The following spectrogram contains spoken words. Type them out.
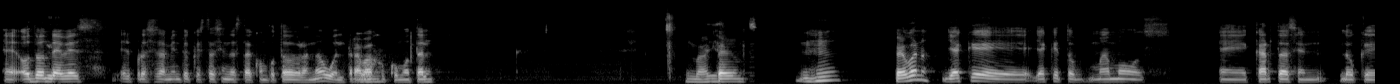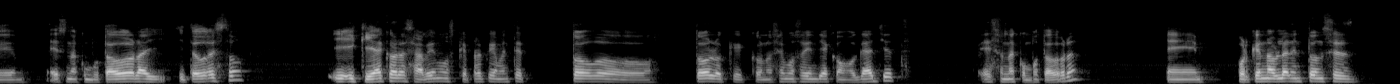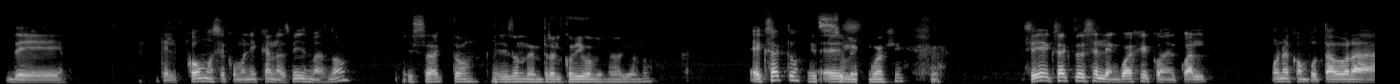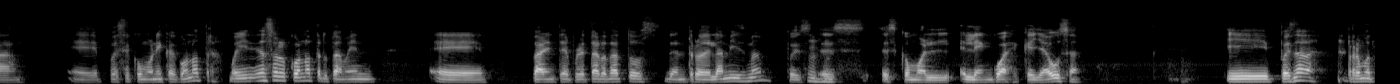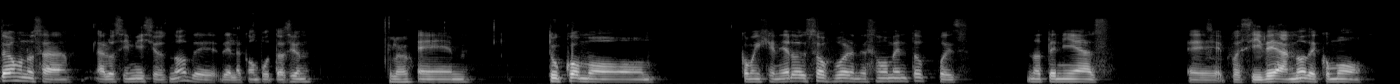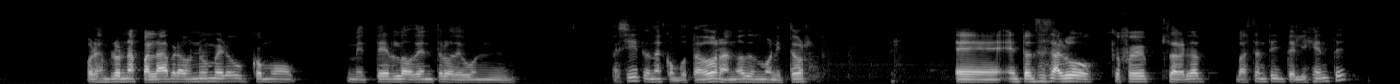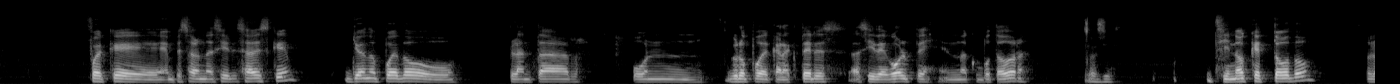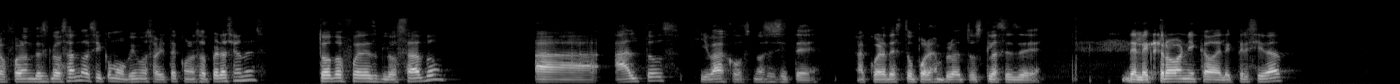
eh, o dónde ves el procesamiento que está haciendo esta computadora, ¿no? O el trabajo como tal. Vaya. Pero. Pero bueno, ya que, ya que tomamos eh, cartas en lo que es una computadora y, y todo esto, y, y que ya que ahora sabemos que prácticamente todo, todo lo que conocemos hoy en día como gadget es una computadora, eh, ¿por qué no hablar entonces de del cómo se comunican las mismas, ¿no? Exacto. Ahí es donde entra el código binario, ¿no? Exacto. Es, es- su lenguaje. Sí, exacto, es el lenguaje con el cual una computadora eh, pues se comunica con otra. Bueno, y no solo con otra, también eh, para interpretar datos dentro de la misma, pues es, es como el, el lenguaje que ella usa. Y pues nada, remontémonos a, a los inicios, ¿no? De, de la computación. Claro. Em, tú como, como ingeniero de software en ese momento, pues no tenías eh, pues idea, ¿no? De cómo, por ejemplo, una palabra o un número, cómo meterlo dentro de un, pues sí, de una computadora, ¿no? De un monitor. Eh, entonces algo que fue, pues, la verdad, bastante inteligente fue que empezaron a decir, ¿sabes qué? Yo no puedo plantar un grupo de caracteres así de golpe en una computadora Así es. sino que todo lo fueron desglosando, así como vimos ahorita con las operaciones, todo fue desglosado a altos y bajos. No sé si te acuerdes tú, por ejemplo, de tus clases de, de electrónica o de electricidad.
